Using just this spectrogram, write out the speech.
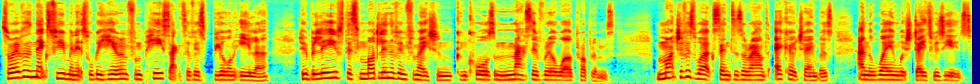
So, over the next few minutes, we'll be hearing from peace activist Bjorn Ihler, who believes this muddling of information can cause massive real world problems. Much of his work centres around echo chambers and the way in which data is used.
